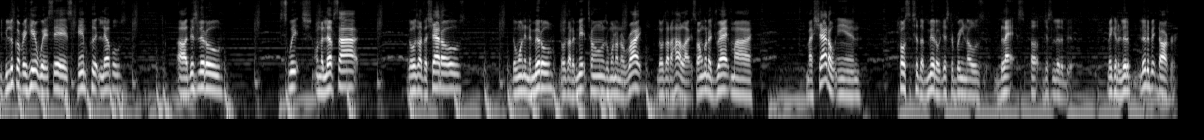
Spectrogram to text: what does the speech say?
if you look over here where it says input levels, uh, this little switch on the left side, those are the shadows. The one in the middle, those are the midtones. The one on the right, those are the highlights. So I'm gonna drag my my shadow in closer to the middle just to bring those blacks up just a little bit. Make it a little little bit darker.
